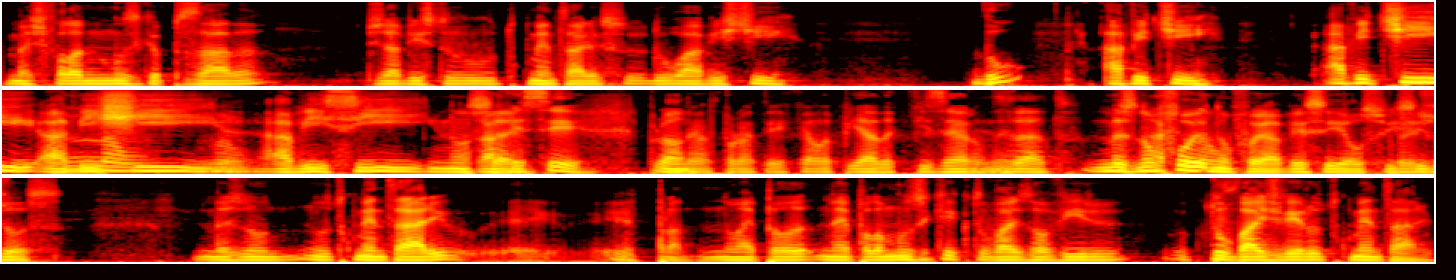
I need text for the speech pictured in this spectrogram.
Mas falando de música pesada, já viste o documentário do Avicii? Do Avicii. Avicii, Avicii, Não, não. Avicii, não sei. AVC. Pronto. Não, pronto, é aquela piada que fizeram. né? Exato. Mas não Acho foi, não. não. foi AVC, ele suicidou-se. Mas no, no documentário, eh, eh, pronto, não é, pela, não é pela música que tu vais ouvir, que tu vais ver o documentário.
